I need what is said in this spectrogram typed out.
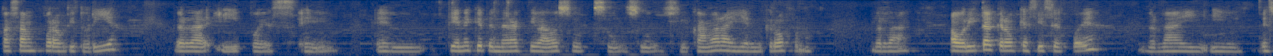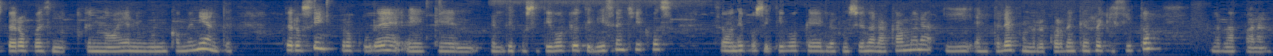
pasan por auditoría, ¿verdad? Y pues eh, él tiene que tener activado su, su, su, cámara y el micrófono, ¿verdad? Ahorita creo que así se fue, ¿verdad? Y, espero pues que no haya ningún inconveniente. Pero sí, procure eh, que el, dispositivo que utilicen, chicos, sea un dispositivo que le funcione a la cámara y el teléfono. Recuerden que es requisito, ¿verdad? Para,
